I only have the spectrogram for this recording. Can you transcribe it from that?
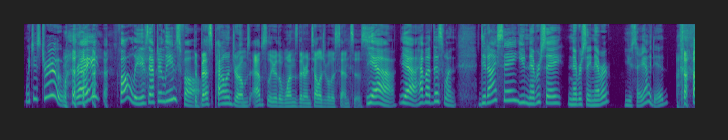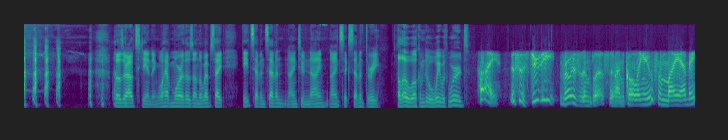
Which is true, right? fall leaves after leaves fall. The best palindromes absolutely are the ones that are intelligible as sentences. Yeah, yeah. How about this one? Did I say you never say never say never? You say I did. those are outstanding. We'll have more of those on the website, 877 929 9673. Hello, welcome to A Way with Words. Hi, this is Judy Rosenbluth, and I'm calling you from Miami.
